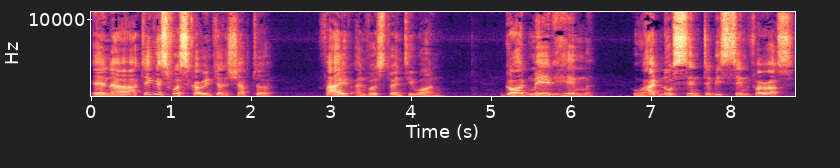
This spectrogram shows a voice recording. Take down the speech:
in uh, I think it's First Corinthians chapter five and verse twenty-one. God made him who had no sin to be sin for us,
